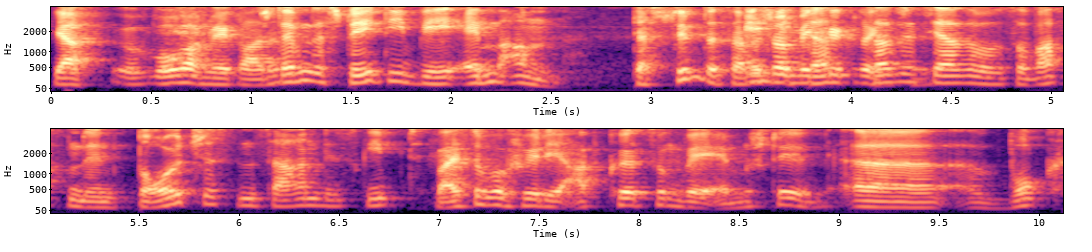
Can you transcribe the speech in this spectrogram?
Ja, wo waren wir gerade? Steffen, es steht die WM an. Das stimmt, das habe ich schon Endlich, das, mitgekriegt. das ist ja so, so was von den deutschesten Sachen, die es gibt. weißt du, wofür die Abkürzung WM steht? Äh, Wok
